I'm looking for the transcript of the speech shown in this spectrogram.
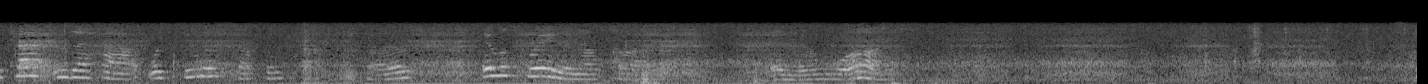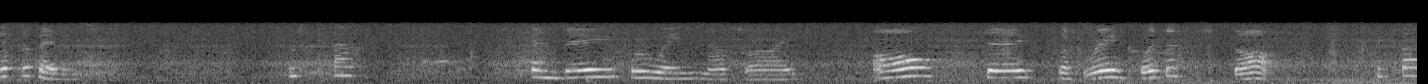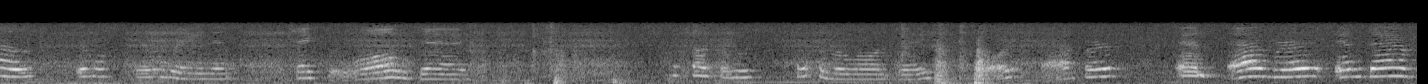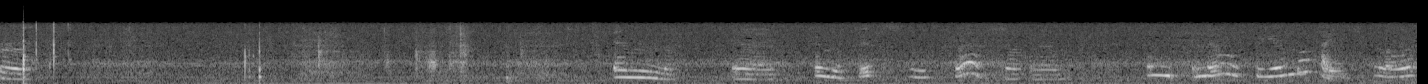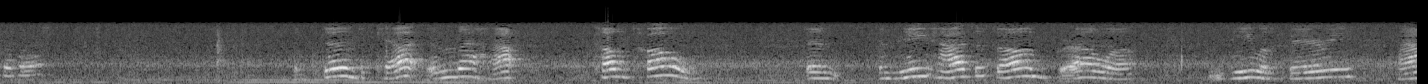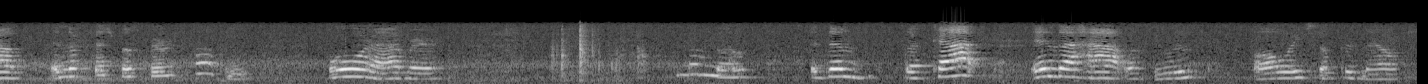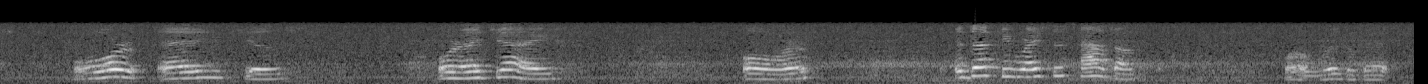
The cat in the hat was doing something because it was raining outside. And it was. Skip the fairies. The cat and they were waiting outside all day, but rain couldn't stop was raining. Takes a long day because it was taking a long day forever and ever and ever. And the, uh, and the was trapped again. And, and there was being nice. And then the cat in the hat comes home. And, and he had his umbrella. And he was very happy. And the fish was very happy. Forever. No. And then the cat in the hat was doing always something else for Or a J. Or then he raised his hand up for a little bit.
